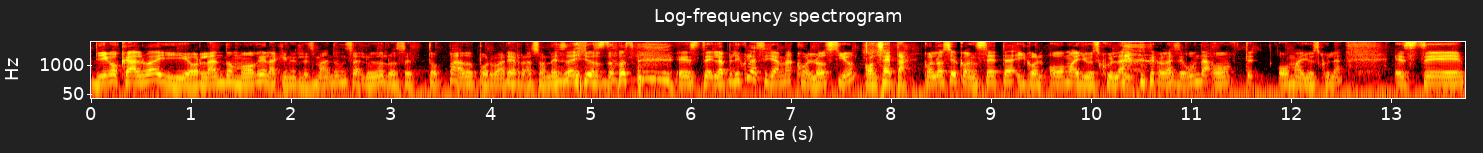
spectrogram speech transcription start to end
Diego Calva y Orlando Mogel, a quienes les mando un saludo, los he topado por varias razones a ellos dos. Este, la película se llama Colosio. Con Z. Colosio con Z y con O mayúscula, con la segunda O, O mayúscula. Este.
